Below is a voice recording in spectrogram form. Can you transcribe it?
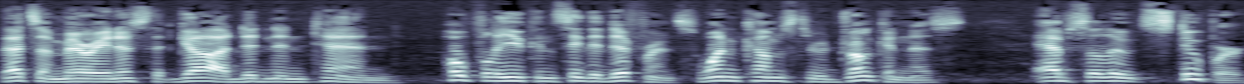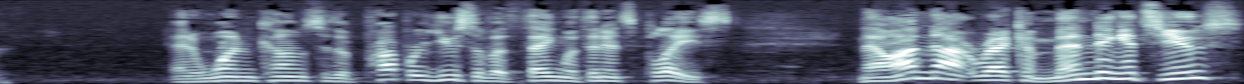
That's a merriness that God didn't intend. Hopefully you can see the difference. One comes through drunkenness, absolute stupor, and one comes through the proper use of a thing within its place. Now, I'm not recommending its use.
